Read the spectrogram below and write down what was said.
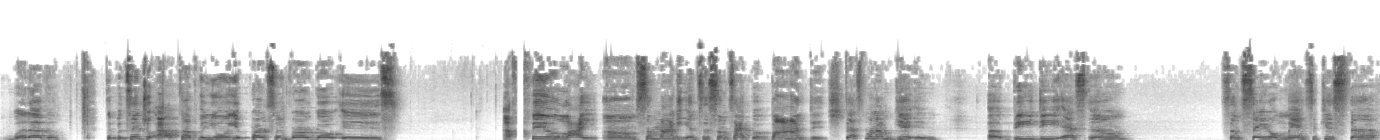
Whatever the potential outcome for you and your person, Virgo, is I feel like um somebody into some type of bondage. That's what I'm getting. A BDSM, some sadomasochist stuff.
